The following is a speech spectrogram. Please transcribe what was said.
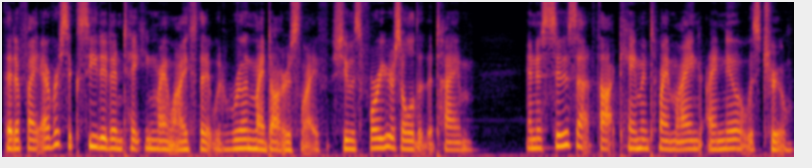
that if I ever succeeded in taking my life, that it would ruin my daughter's life. She was four years old at the time. And as soon as that thought came into my mind, I knew it was true.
